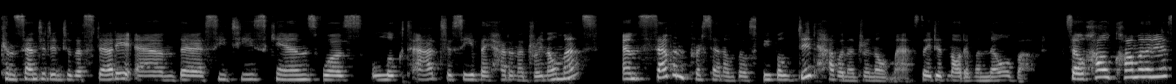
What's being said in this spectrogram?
consented into the study and the CT scans was looked at to see if they had an adrenal mass. And 7% of those people did have an adrenal mass they did not even know about. So, how common it is?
